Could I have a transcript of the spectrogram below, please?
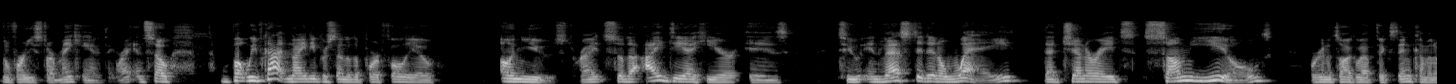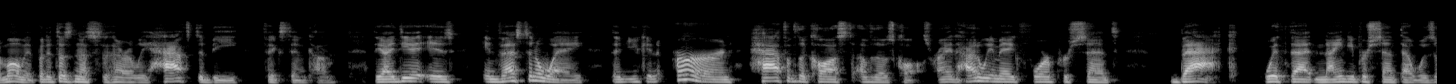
before you start making anything, right? And so, but we've got 90% of the portfolio unused, right? So the idea here is to invest it in a way that generates some yield. We're going to talk about fixed income in a moment, but it doesn't necessarily have to be fixed income. The idea is invest in a way that you can earn half of the cost of those calls, right? How do we make 4% back with that 90% that was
